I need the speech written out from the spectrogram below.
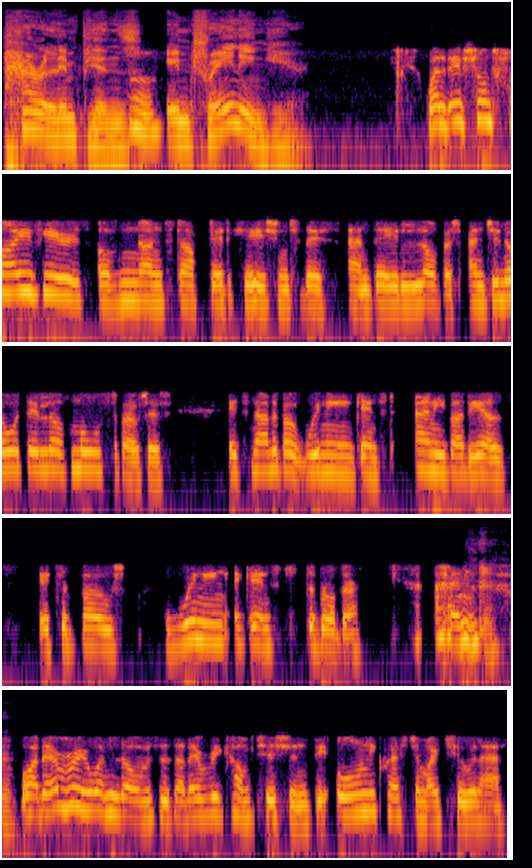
Paralympians Hmm. in training here. Well, they've shown five years of non-stop dedication to this, and they love it. And you know what they love most about it? It's not about winning against anybody else. It's about winning against the brother. And what everyone loves is at every competition, the only question my two will ask,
